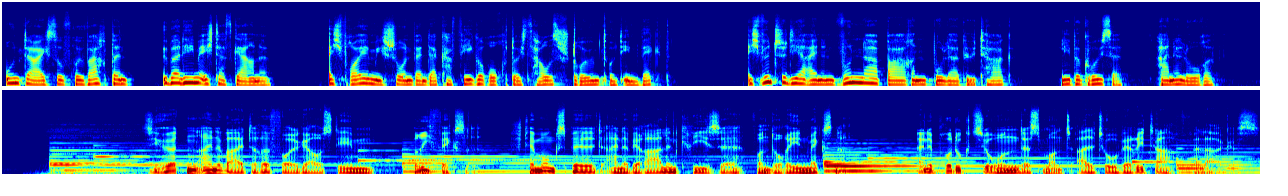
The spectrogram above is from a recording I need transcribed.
und da ich so früh wach bin, übernehme ich das gerne. Ich freue mich schon, wenn der Kaffeegeruch durchs Haus strömt und ihn weckt. Ich wünsche dir einen wunderbaren Bullabü-Tag. Liebe Grüße, Hannelore. Sie hörten eine weitere Folge aus dem Briefwechsel. Stimmungsbild einer viralen Krise von Doreen Mexner. Eine Produktion des Mont Alto Veritas Verlages.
